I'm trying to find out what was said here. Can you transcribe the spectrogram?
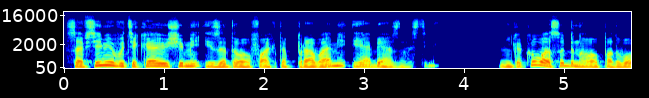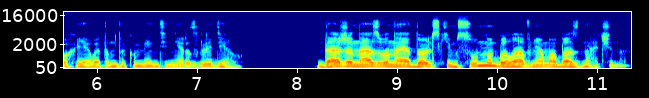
Со всеми вытекающими из этого факта правами и обязанностями. Никакого особенного подвоха я в этом документе не разглядел. Даже названная Дольским сумма была в нем обозначена.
